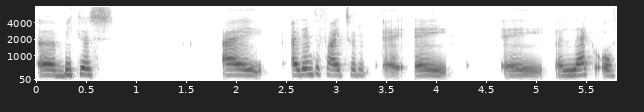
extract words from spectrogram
uh, because I identified sort of a, a, a, lack of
